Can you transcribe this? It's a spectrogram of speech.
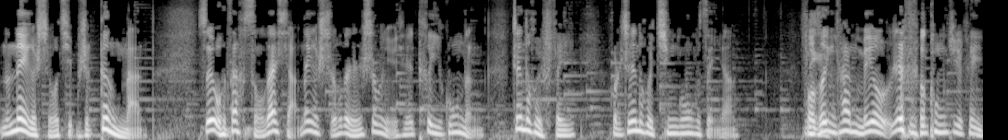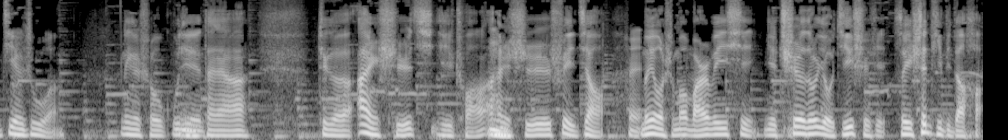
那那个时候岂不是更难？所以我在总在想，那个时候的人是不是有一些特异功能，真的会飞，或者真的会轻功，或怎样？否则你看，没有任何工具可以借助啊。那个时候估计嗯大家这个按时起床，嗯按时睡觉，对没有什么玩微信，也吃的都是有机食品，所以身体比较好。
